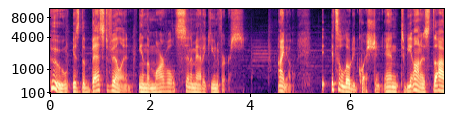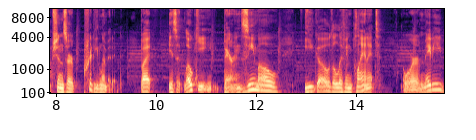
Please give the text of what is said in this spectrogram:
Who is the best villain in the Marvel Cinematic Universe? I know, it's a loaded question, and to be honest, the options are pretty limited. But is it Loki, Baron Zemo, Ego the Living Planet, or maybe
